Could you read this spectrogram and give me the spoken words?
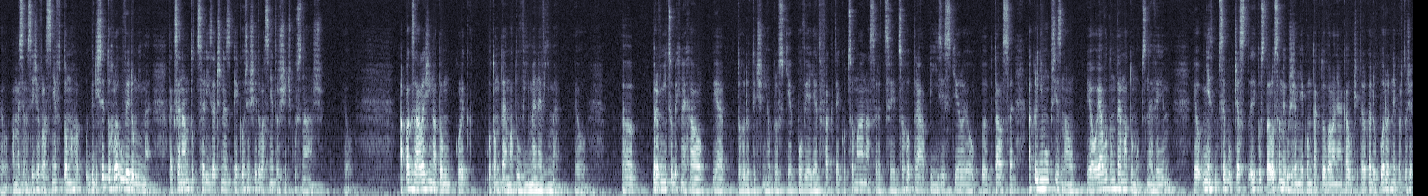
Jo. A myslím si, že vlastně v tom, když si tohle uvědomíme, tak se nám to celý začne jako řešit vlastně trošičku snáš. Jo. A pak záleží na tom, kolik o tom tématu víme, nevíme. Jo. E, první, co bych nechal, je toho dotyčního prostě povědět fakt, jako co má na srdci, co ho trápí, zjistil, jo, ptal se a klidně mu přiznal, jo, já o tom tématu moc nevím, Jo, mně se občas, jako stalo se mi už, že mě kontaktovala nějaká učitelka do porodny, protože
